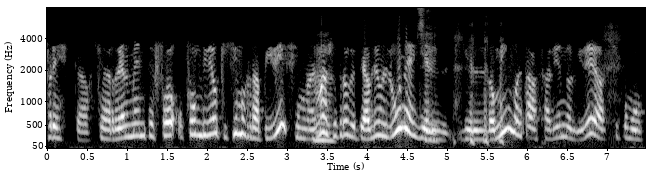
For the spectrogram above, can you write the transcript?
fresca. O sea, realmente fue, fue un video que hicimos rapidísimo. Además, Mm. yo creo que te hablé un lunes Sí. y, el, y el domingo estaba saliendo el video, así como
